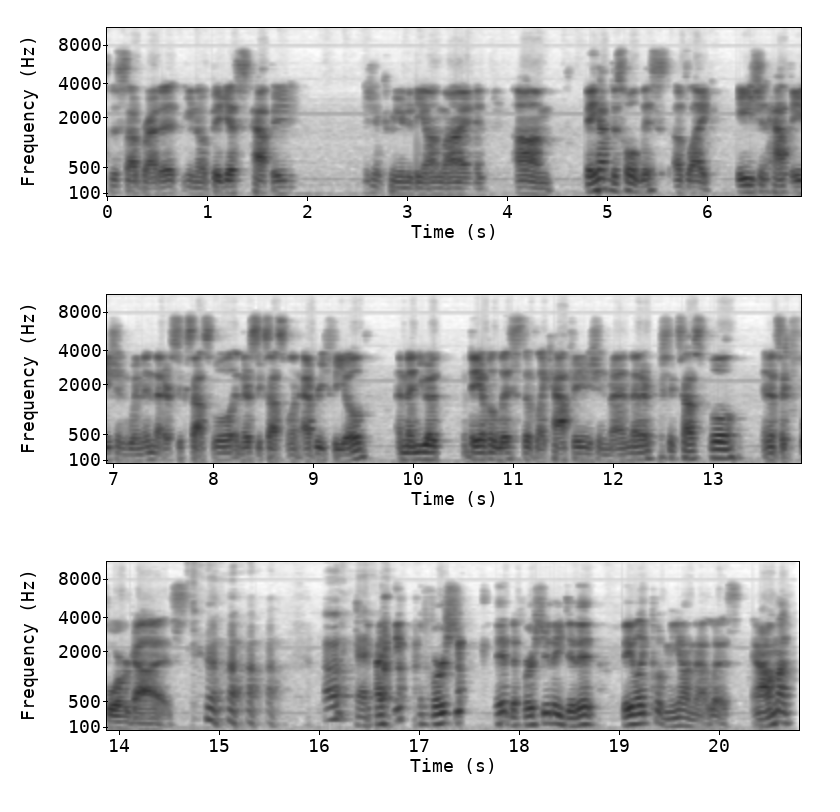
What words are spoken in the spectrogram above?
to the subreddit, you know, biggest half Asian community online. Um, they have this whole list of like Asian half Asian women that are successful and they're successful in every field. And then you have they have a list of like half Asian men that are successful, and it's like four guys. okay. I think the first year the first year they did it, they like put me on that list, and I'm not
